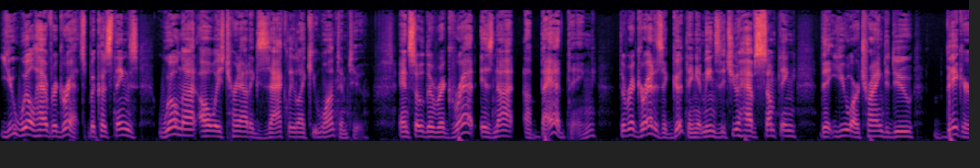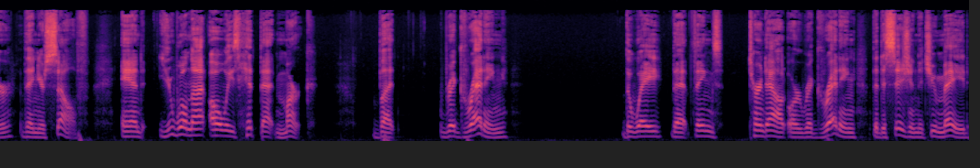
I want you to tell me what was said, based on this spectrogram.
you will have regrets because things will not always turn out exactly like you want them to. And so the regret is not a bad thing. The regret is a good thing. It means that you have something that you are trying to do bigger than yourself. And you will not always hit that mark. But regretting the way that things turned out or regretting the decision that you made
